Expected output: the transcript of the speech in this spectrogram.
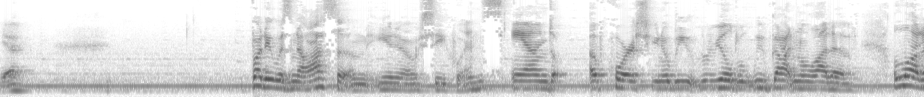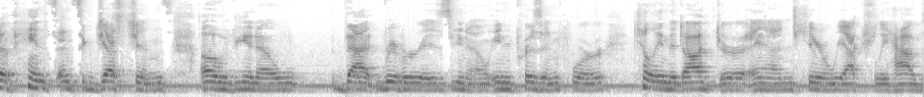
Yeah. but it was an awesome, you know, sequence. And of course, you know, we revealed we've gotten a lot of a lot of hints and suggestions of, you know, that River is, you know, in prison for killing the doctor and here we actually have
